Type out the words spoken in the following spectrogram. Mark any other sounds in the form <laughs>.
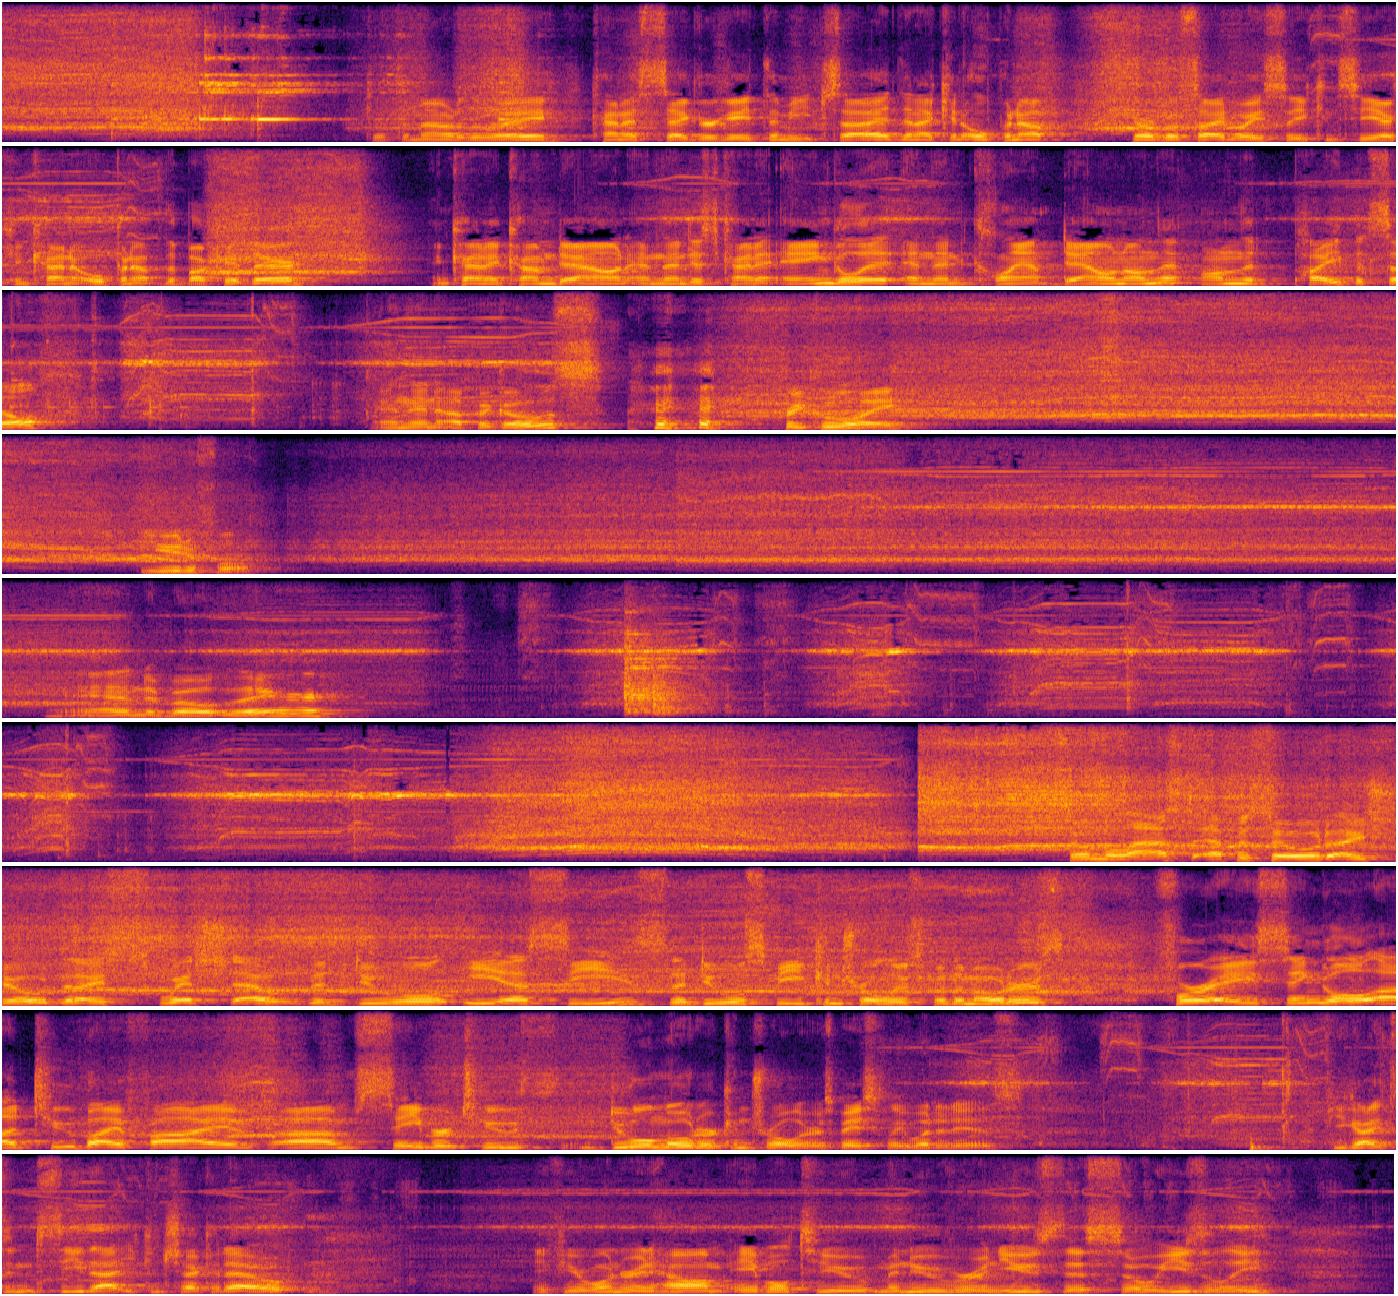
Get them out of the way. Kind of segregate them each side. Then I can open up. Here I'll go sideways so you can see I can kind of open up the bucket there and kind of come down and then just kind of angle it and then clamp down on the on the pipe itself. And then up it goes. <laughs> Pretty cool, hey? Beautiful. And about there. So in the last episode, I showed that I switched out the dual ESCs, the dual speed controllers for the motors, for a single uh, 2x5 um, Sabertooth dual motor controller is basically what it is. If you guys didn't see that, you can check it out. If you're wondering how I'm able to maneuver and use this so easily,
